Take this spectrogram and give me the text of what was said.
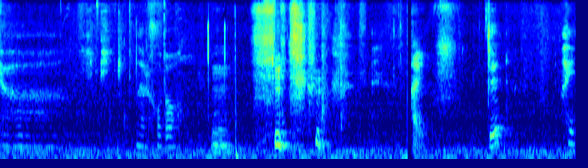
いやーなるほど。うん。はい。ではい。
